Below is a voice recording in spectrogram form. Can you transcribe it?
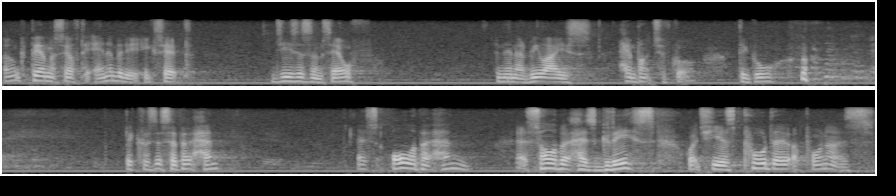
I don't compare myself to anybody except Jesus himself. And then I realize how much I've got to go. because it's about Him. It's all about Him. It's all about His grace, which He has poured out upon us.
